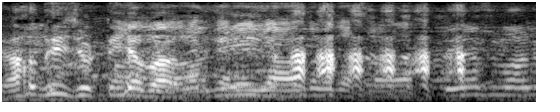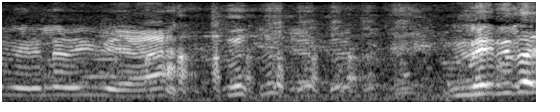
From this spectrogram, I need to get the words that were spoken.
ਕੱਲ ਦੀ ਛੁੱਟੀ ਆ ਬਾ ਕਰੇ ਜਾਣ ਤੋਂ ਦੱਸਣਾ ਤੇਰਾ ਸਮਾਨ ਮੇਰੇ ਲਈ ਵੀ ਪਿਆ। ਮੇਰੀ ਤਾਂ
